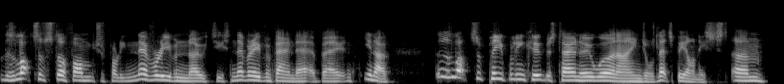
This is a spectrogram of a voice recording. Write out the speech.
There's lots of stuff on which was probably never even noticed, never even found out about. And you know, there's lots of people in Cooperstown who weren't angels. Let's be honest. Um,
